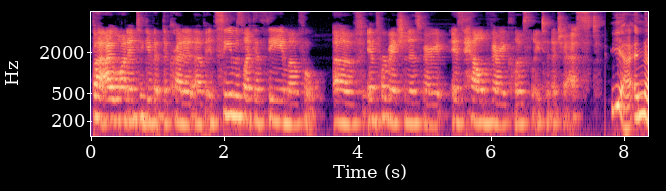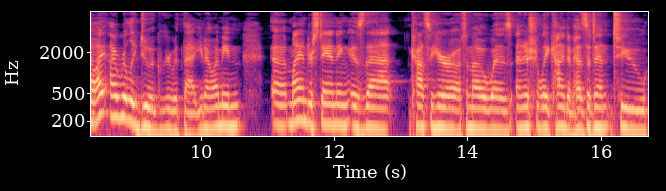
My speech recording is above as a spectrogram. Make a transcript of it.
but I wanted to give it the credit of it seems like a theme of of information is very is held very closely to the chest. Yeah, and no, I, I really do agree with that. You know, I mean, uh, my understanding is that Katsuhiro Otomo was initially kind of hesitant to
